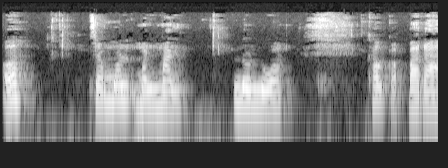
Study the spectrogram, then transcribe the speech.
เออแซลมอนมันมันนัวนัวๆเข้ากับปลาร้า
